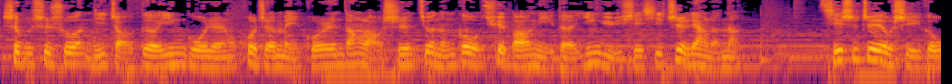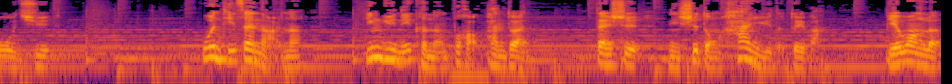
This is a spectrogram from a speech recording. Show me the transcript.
是不是说你找个英国人或者美国人当老师就能够确保你的英语学习质量了呢？其实这又是一个误区。问题在哪儿呢？英语你可能不好判断，但是你是懂汉语的，对吧？别忘了，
